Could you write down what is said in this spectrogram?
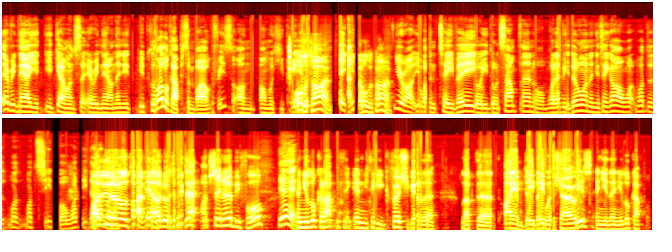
every now you'd, you'd go and see every now and then you'd, you'd cause I look up some biographies on on Wikipedia. All the time. Yeah, All the time. you're on, you're watching TV or you're doing something or whatever you're doing, and you think, oh, what what does, what what's she or what he done? I do that all the time. Yeah, I do it. That? I've seen her before. yeah, And you look it up. You think, and you think you, first you go to the like the IMDb where the show is, and you then you look up.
